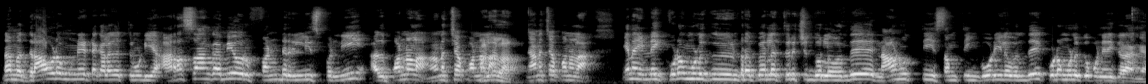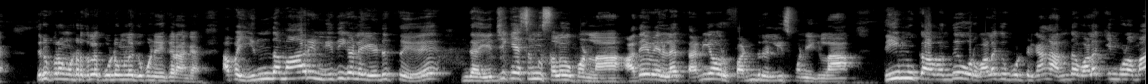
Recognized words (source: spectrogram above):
நம்ம திராவிட முன்னேற்ற கழகத்தினுடைய அரசாங்கமே ஒரு ஃபண்ட் ரிலீஸ் பண்ணி அது பண்ணலாம். நினைச்சா பண்ணலாம். நினைச்சா பண்ணலாம். ஏன்னா இன்னைக்கு குடமுழுக்குன்ற பேர்ல திருச்செந்தூர்ல வந்து நானூத்தி சம்திங் கோடியில வந்து குடமுழுக்கு பண்ணியிருக்கிறாங்க. திருப்பரங்குன்றத்துல குடமுழுக்கு பண்ணியிருக்கிறாங்க. அப்ப இந்த மாதிரி நிதிகளை எடுத்து இந்த எஜுகேஷன் செலவு பண்ணலாம். அதே வேளையில தனியா ஒரு ஃபண்ட் ரிலீஸ் பண்ணிக்கலாம். திமுக வந்து ஒரு வழக்கு போட்டிருக்காங்க அந்த வழக்கின் மூலமா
